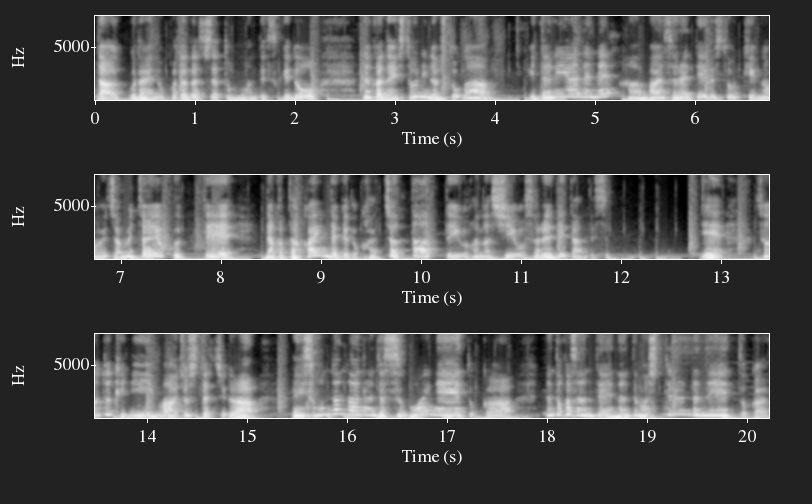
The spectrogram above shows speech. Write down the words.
たぐらいの方たちだと思うんですけどなんかね一人の人がイタリアでね販売されているストッキングがめちゃめちゃ良くってなんか高いんだけど買っちゃったっていう話をされてたんです。でその時にまあ女子たちが「えそんなのあるんだすごいね」とか「なんとかさんって何でも知ってるんだね」とか。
